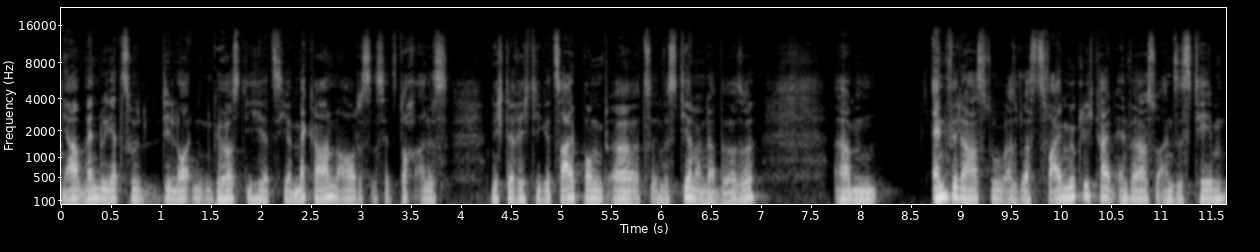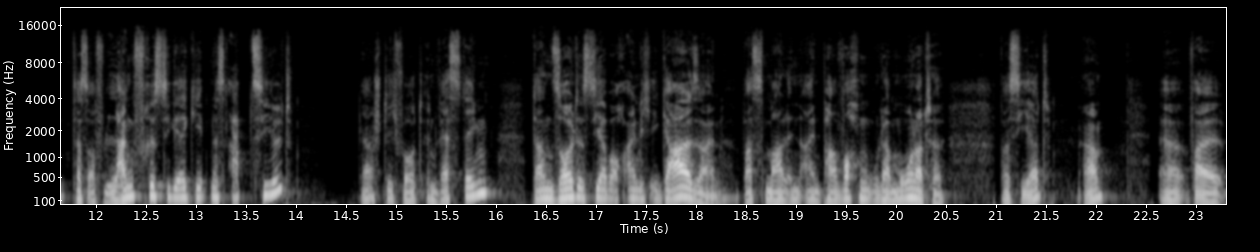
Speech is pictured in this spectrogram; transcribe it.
ja, wenn du jetzt zu den Leuten gehörst, die jetzt hier meckern, oh, das ist jetzt doch alles nicht der richtige Zeitpunkt äh, zu investieren an der Börse. Ähm, entweder hast du, also du hast zwei Möglichkeiten, entweder hast du ein System, das auf langfristige Ergebnisse abzielt, ja, Stichwort Investing, dann sollte es dir aber auch eigentlich egal sein, was mal in ein paar Wochen oder Monate passiert, ja, äh, weil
